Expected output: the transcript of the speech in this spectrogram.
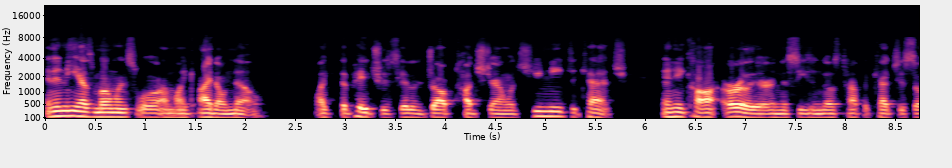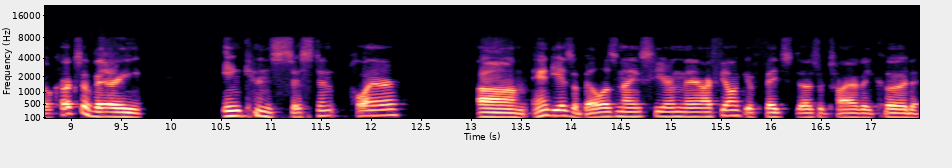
And then he has moments where I'm like, I don't know. Like the Patriots, he had a drop touchdown, which you need to catch. And he caught earlier in the season those type of catches. So Kirk's a very inconsistent player. Um, Andy Isabella is nice here and there. I feel like if Fitz does retire, they could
